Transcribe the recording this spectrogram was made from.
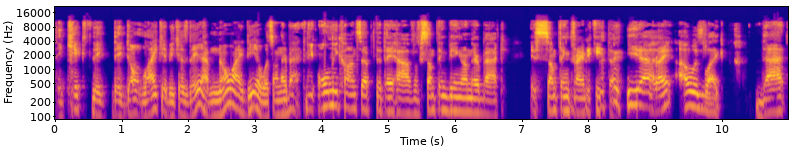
they kick, they, they don't like it because they have no idea what's on their back. The only concept that they have of something being on their back is something trying to eat them. yeah. right? I was like, that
